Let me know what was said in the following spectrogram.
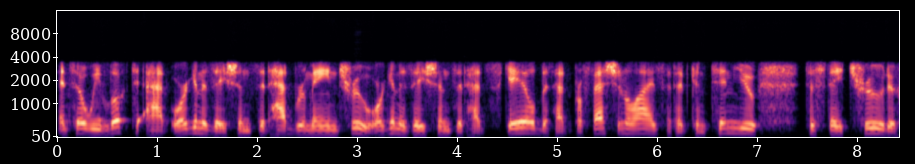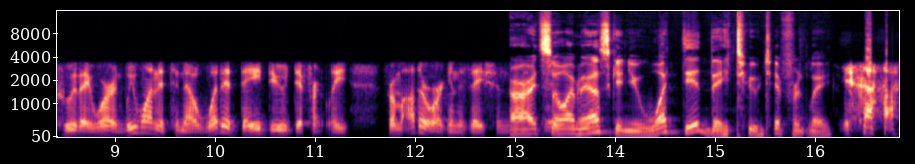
And so we looked at organizations that had remained true organizations that had scaled that had professionalized that had continued to stay true to who they were. And we wanted to know what did they do differently from other organizations. All right, so I'm asking you, what did they do differently? Yeah.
